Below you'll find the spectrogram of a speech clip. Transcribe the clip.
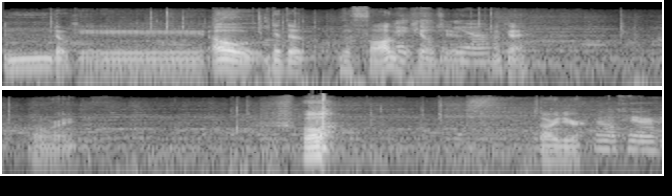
And okay. Oh, did the the fog It- killed you? yeah. Okay. All right. Oh. Sorry, dear. I don't care.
